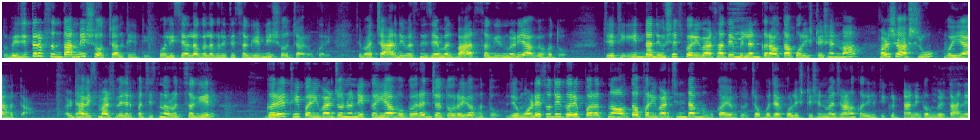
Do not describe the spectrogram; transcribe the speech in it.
તો બીજી તરફ સંતાનની શોધ ચાલતી હતી. પોલીસે અલગ અલગ રીતે સગીરની શોધ ચાલુ કરી, જેમાં ચાર દિવસની જહેમત બાદ સગીર મળી આવ્યો હતો. જેથી ઈદના દિવસે જ પરિવાર સાથે મિલન કરાવતા પોલીસ સ્ટેશનમાં હર્ષાશ્રુ વહ્યા હતા. અઠ્ઠાવીસ માર્ચ બે હજાર પચીસના રોજ સગીર ઘરેથી પરિવારજનોને કહ્યા વગર જ જતો રહ્યો હતો, જે મોડે સુધી ઘરે પરત ન આવતા પરિવાર ચિંતામાં મુકાયો હતો. ચોકબજાર પોલીસ સ્ટેશનમાં જાણ કરી હતી. ઘટનાની ગંભીરતાને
